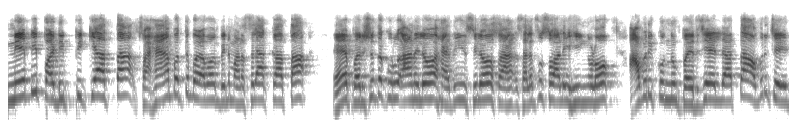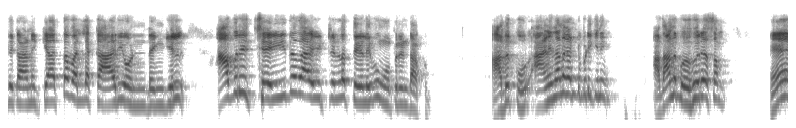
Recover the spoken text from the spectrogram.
നബി പഠിപ്പിക്കാത്ത സഹാബത്ത് പിന്നെ മനസ്സിലാക്കാത്ത ഏ, പരിശുദ്ധ ഖുർആാനിലോ ഹദീസിലോ സലഫു സ്വാലിഹീങ്ങളോ അവർക്കൊന്നും പരിചയമില്ലാത്ത അവർ ചെയ്ത് കാണിക്കാത്ത വല്ല കാര്യം ഉണ്ടെങ്കിൽ അവർ ചെയ്തതായിട്ടുള്ള തെളിവ് മൂപ്പരുണ്ടാക്കും. അത് ഖുർആാനിൽ നിന്നാണ് കണ്ടുപിടിക്കുന്നത് അതാണ് ബഹുരസം. ഏ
